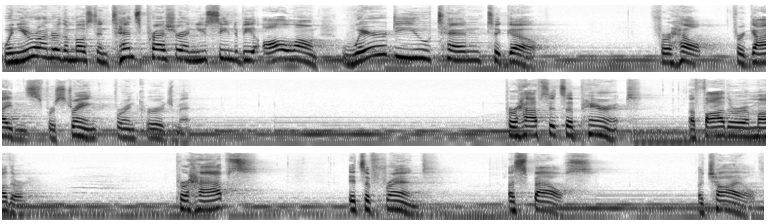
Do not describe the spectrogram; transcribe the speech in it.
When you're under the most intense pressure and you seem to be all alone, where do you tend to go for help, for guidance, for strength, for encouragement? Perhaps it's a parent a father or a mother. Perhaps it's a friend, a spouse, a child.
